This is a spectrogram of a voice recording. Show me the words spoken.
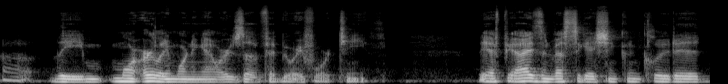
uh, the more early morning hours of February 14th. The FBI's investigation concluded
